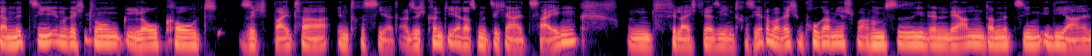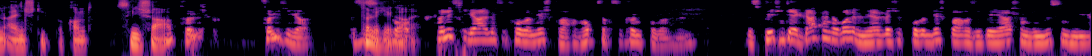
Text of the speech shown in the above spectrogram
damit sie in Richtung Low-Code sich weiter interessiert. Also ich könnte ihr das mit Sicherheit zeigen und vielleicht wäre sie interessiert, aber welche Programmiersprache müsste sie denn lernen, damit sie einen idealen Einstieg bekommt? C-Sharp? Völlig, völlig egal. Es völlig egal. Völlig egal, welche Programmiersprache. Hauptsache, sie können programmieren. Es spielt hinterher gar keine Rolle mehr, welche Programmiersprache sie beherrschen. Sie müssen die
